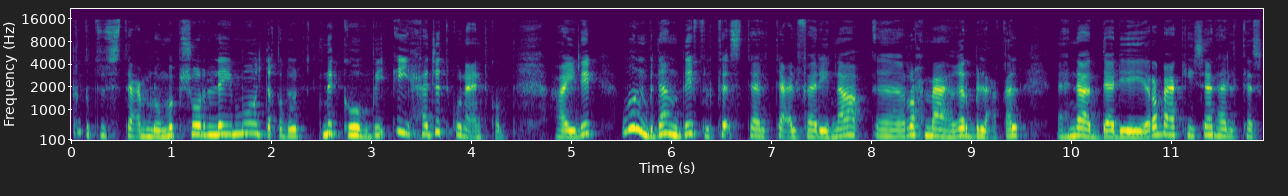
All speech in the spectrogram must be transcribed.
تقدروا تستعملوا مبشور الليمون تقدروا تنكهوه بأي حاجة تكون عندكم. هاي ليك. ونبدا نضيف الكأس تاع الفرينة آه نروح معاه غير بالعقل. هنا دالي ربع كيسان هذا الكأس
